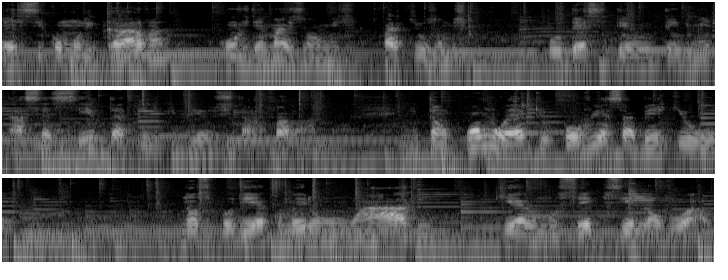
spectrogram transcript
é, se comunicava com os demais homens, para que os homens pudesse ter um entendimento acessível daquilo que Deus estava falando. Então, como é que o povo ia saber que o, não se podia comer uma ave que era um morcego se ele não voava?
